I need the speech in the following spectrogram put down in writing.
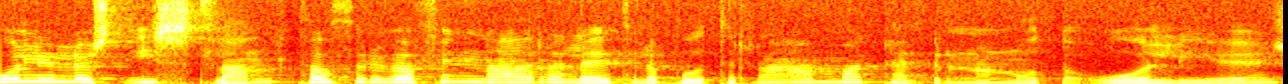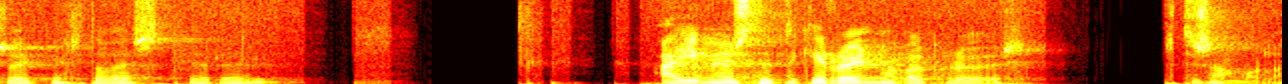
ólíulaust Ísland, þá þurfum við að finna aðra leið til að búið til rafmagn heldur en að nota ólíu eins og er gert á vestfjörðum. Æ, ég meðist þetta ekki raunhafar kröfur. Ertu sammála?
